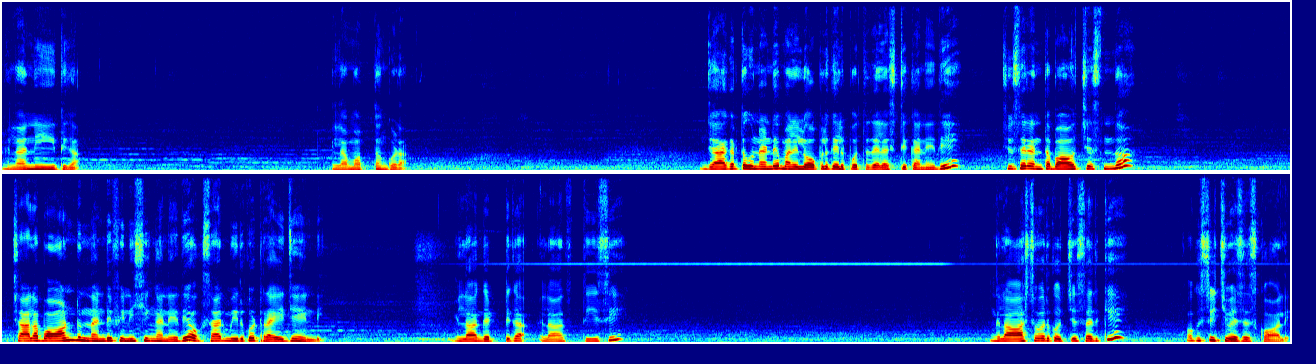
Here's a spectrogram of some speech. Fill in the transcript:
ఇలా నీట్గా ఇలా మొత్తం కూడా. జాగ్రత్తగా ఉండండి మళ్ళీ లోపలికి వెళ్ళిపోతుంది ఎలాస్టిక్ అనేది. చూసారు ఎంత బాగా వచ్చేసిందో? చాలా బాగుంటుందండి ఫినిషింగ్ అనేది. ఒకసారి మీరు కూడా ట్రై చేయండి. ఇలా గట్టిగా ఇలా తీసి. లాస్ట్ వరకు వచ్చేసరికి ఒక స్టిచ్ వేసేసుకోవాలి.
